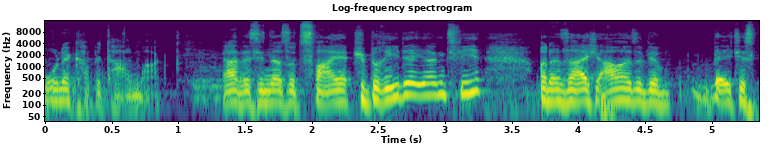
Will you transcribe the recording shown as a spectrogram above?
ohne Kapitalmarkt. Ja, wir sind also zwei Hybride irgendwie. Und dann sage ich auch, also wir, wenn ich das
